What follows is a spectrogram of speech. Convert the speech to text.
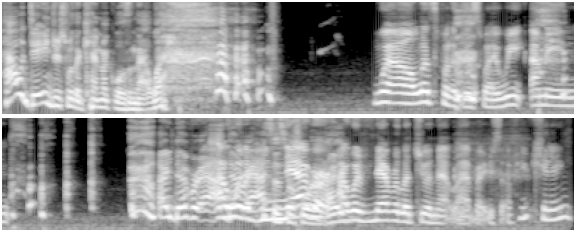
how dangerous were the chemicals in that lab? Well, let's put it this way. We, I mean, I never I, I never would asked have this never, before. I, would have never let you in that lab by yourself. Are you kidding?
